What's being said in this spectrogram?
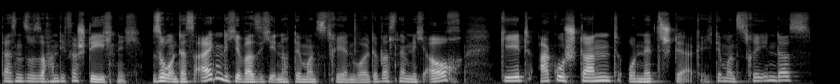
das sind so Sachen, die verstehe ich nicht. So, und das eigentliche, was ich Ihnen noch demonstrieren wollte, was nämlich auch geht, Akkustand und Netzstärke. Ich demonstriere Ihnen das.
